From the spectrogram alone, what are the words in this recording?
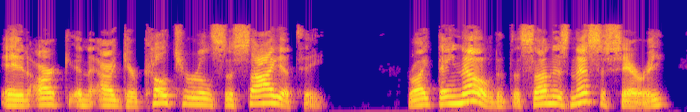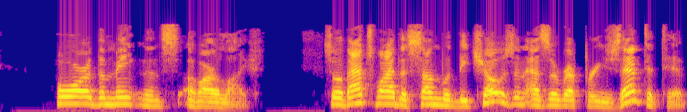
an, arc, an agricultural society, right? They know that the sun is necessary for the maintenance of our life. So that's why the sun would be chosen as a representative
